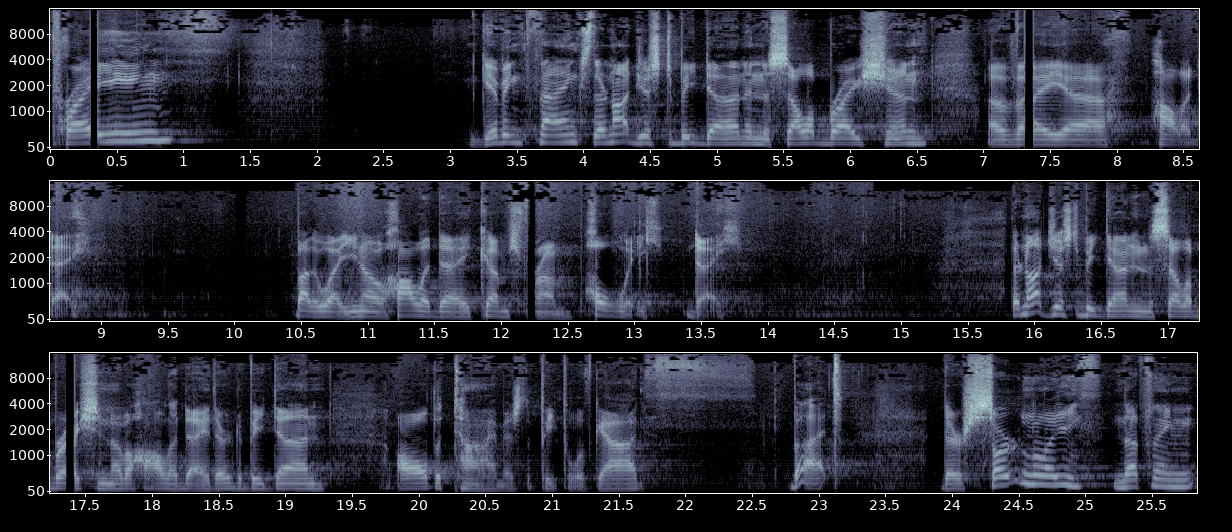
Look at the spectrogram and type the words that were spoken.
praying, giving thanks, they're not just to be done in the celebration of a uh, holiday. By the way, you know, holiday comes from holy day. They're not just to be done in the celebration of a holiday, they're to be done all the time as the people of God. But there's certainly nothing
